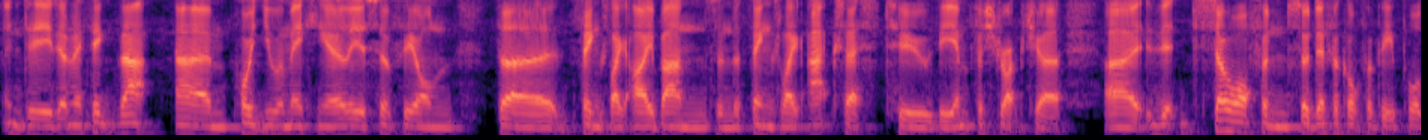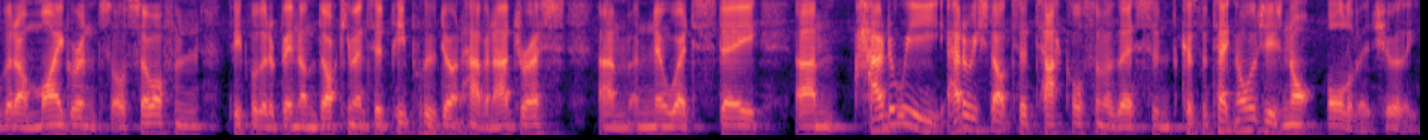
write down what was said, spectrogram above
Indeed, and I think that um, point you were making earlier, Sophie, on the things like IBANs and the things like access to the infrastructure, uh, so often so difficult for people that are migrants, or so often people that have been undocumented, people who don't have an address um, and nowhere to stay. Um, how do we how do we start to tackle some of this? Because the technology is not all of it, surely.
